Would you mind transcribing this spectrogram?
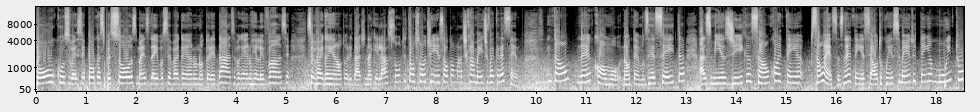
poucos, vai ser poucas pessoas, mas daí você vai ganhando notoriedade, você vai ganhando relevância, você vai ganhando autoridade naquele assunto, então sua audiência automaticamente vai crescendo. Então, né, como não temos receita, as minhas dicas são tenha, são essas, né? Tenha esse autoconhecimento e tenha muito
